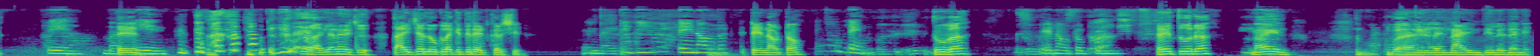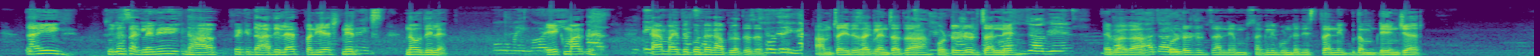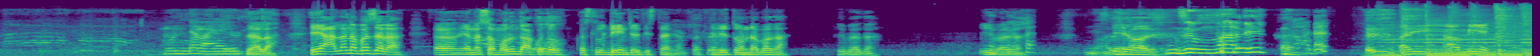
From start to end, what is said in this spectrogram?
टेन. टेन लागल्या नाही विचारू. ताईच्या लुकला किती रेट करशील? Ten out of ten out of ten तू ग? टेन आउट ऑफ टेन हे तू र नाईन नाही दिले त्याने. ताई तुला सगळ्यांनी दहा पैकी दहा दिल्यात पण यशने नऊ दिल्यात. ओ माय गॉड एक मार्क काय माहिती कुठं कापला तुझं? आमच्या इथे सगळ्यांचा आता फोटोशूट चालले. हे बघा फोटोशूट चालले. सगळी गुंड दिसताना एकदम डेंजर गुंड बाय झाला हे आला ना बस झाला. अं, यांना समोरून दाखवतो कसलं डेंजर दिसतात म्हणजे तोंडा बघा. हे बघा. हे बघा. हे बघा. आणि आम्ही आहे.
